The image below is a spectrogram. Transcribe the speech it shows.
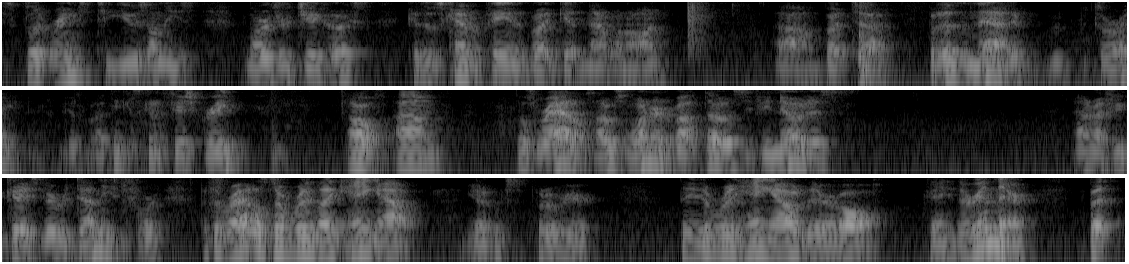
split rings to use on these larger jig hooks because it was kind of a pain in the butt getting that one on. Uh, but uh, but other than that, it, it's all right. I think it's going to fish great. Oh, um, those rattles. I was wondering about those. If you notice, I don't know if you guys have ever done these before, but the rattles don't really like hang out. You know, oops, put over here. They don't really hang out there at all. Okay, they're in there, but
